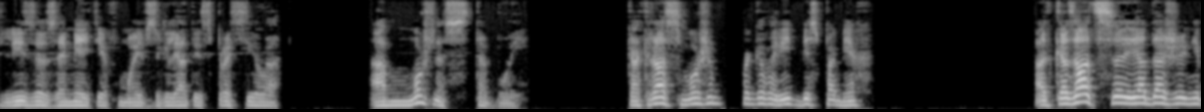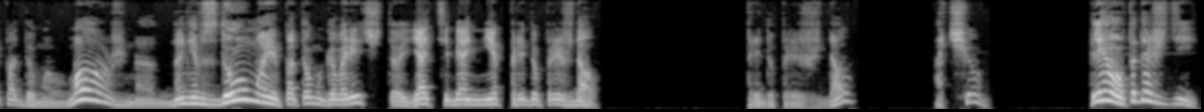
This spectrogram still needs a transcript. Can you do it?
Лиза, заметив мой взгляд, и спросила, а можно с тобой? Как раз можем поговорить без помех. Отказаться я даже не подумал. Можно, но не вздумай потом говорить, что я тебя не предупреждал. Предупреждал? О чем? Лео, подожди.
